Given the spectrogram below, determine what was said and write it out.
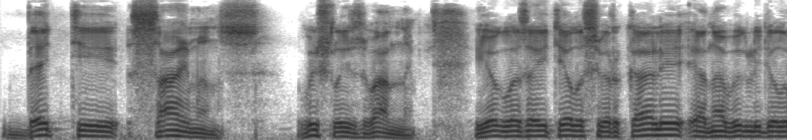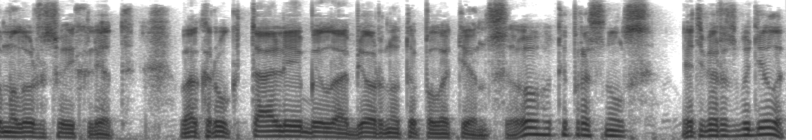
Бетти Саймонс вышла из ванны. Ее глаза и тело сверкали, и она выглядела моложе своих лет. Вокруг талии было обернуто полотенце. «О, ты проснулся!» Я тебя разбудила?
